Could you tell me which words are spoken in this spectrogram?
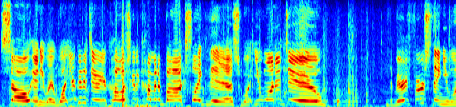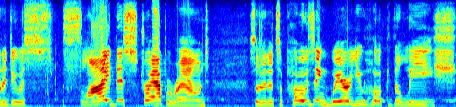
So anyway, what you're going to do, your collar's going to come in a box like this. What you want to do, the very first thing you want to do is slide this strap around so that it's opposing where you hook the leash.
